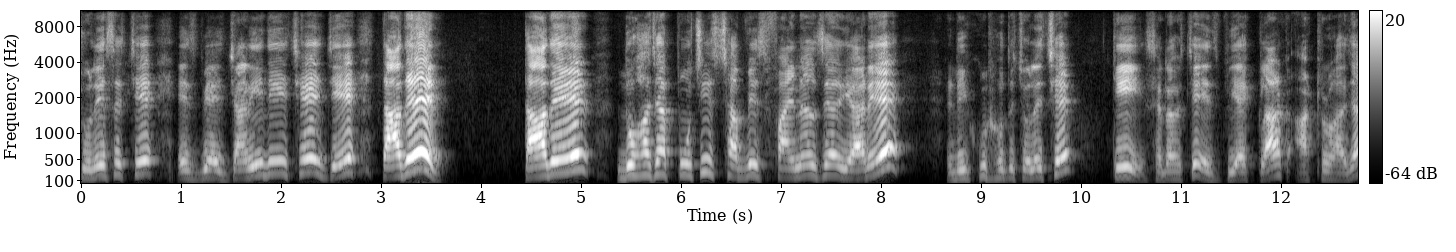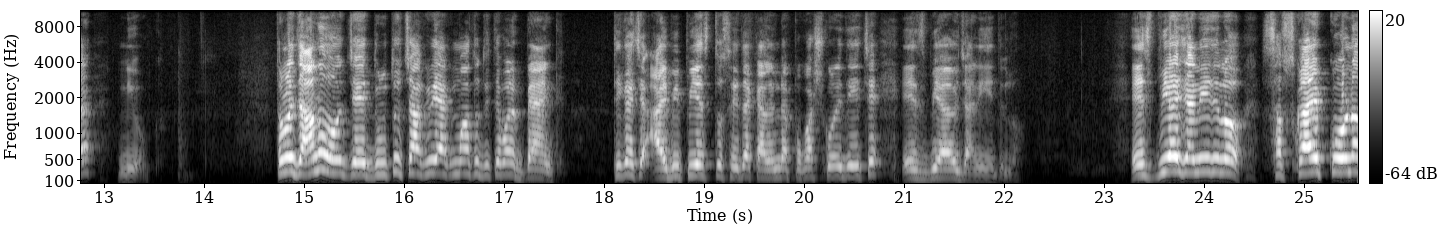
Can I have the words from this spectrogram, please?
চলে এসেছে। এসবিআই জানিয়ে দিয়েছে যে, তাদের তাদের দু হাজার পঁচিশ ছাব্বিশ ফাইন্যান্সিয়াল ইয়ারে রিক্রুট হতে চলেছে কে? সেটা হচ্ছে এসবিআই ক্লার্ক আঠেরো হাজার নিয়োগ। তোমরা জানো যে দ্রুত চাকরি একমাত্র দিতে পারে ব্যাংক ঠিক আছে আইবিপিএস তো সেটা ক্যালেন্ডার প্রকাশ করে দিয়েছে এসবিআইও জানিয়ে দিল। এসবিআই জানিয়ে দিল সাবস্ক্রাইব করো না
